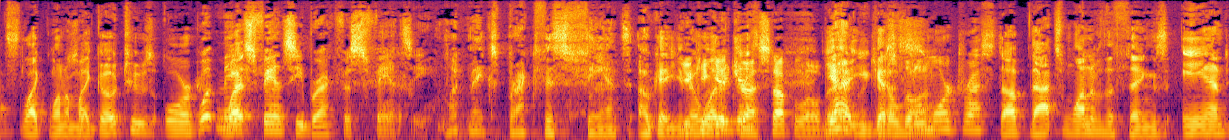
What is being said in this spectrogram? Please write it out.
That's like one of my go-tos. Or What makes fancy breakfast fancy? what makes breakfast fancy? Okay, you, You know can what get it is? dressed up a little bit, Yeah, you get a little fun. more dressed up. That's one of the things, and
